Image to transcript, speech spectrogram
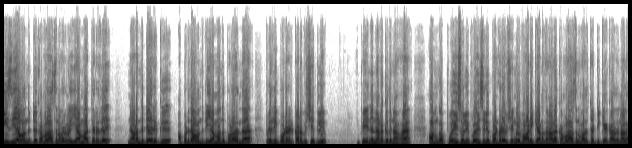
ஈஸியாக வந்துட்டு கமல்ஹாசன் அவர்களை ஏமாத்துறது நடந்துகிட்டே இருக்குது அப்படி தான் வந்துட்டு ஏமாந்து போகிறார் இந்த பிரதீப்போட ரெக்கார்டு விஷயத்துலையும். இப்போ என்ன நடக்குதுன்னா அவங்க பொய் சொல்லி பொய் சொல்லி பண்ணுற விஷயங்கள் வாடிக்கையானதுனால கமல்ஹாசன் அதை தட்டி கேட்காதனால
